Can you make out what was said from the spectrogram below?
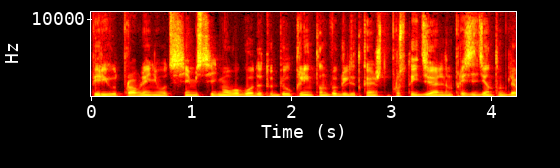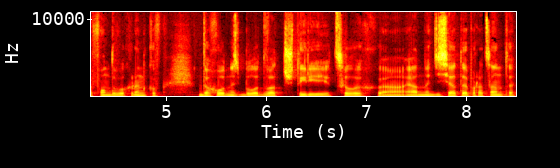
период правления вот с 1977 года, то Билл Клинтон выглядит, конечно, просто идеальным президентом для фондовых рынков. Доходность была 24,1%.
